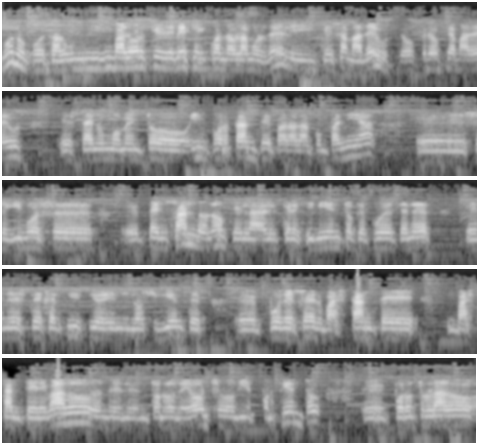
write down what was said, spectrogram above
bueno, pues algún valor que de vez en cuando hablamos de él y que es Amadeus. Yo creo que Amadeus está en un momento importante para la compañía. Eh, seguimos eh, eh, pensando ¿no? que el crecimiento que puede tener en este ejercicio y en los siguientes puede ser bastante, bastante elevado, en, torno de 8 o 10%. Por otro lado,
